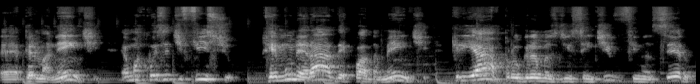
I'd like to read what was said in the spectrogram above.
é, permanente é uma coisa difícil. Remunerar adequadamente, criar programas de incentivo financeiro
